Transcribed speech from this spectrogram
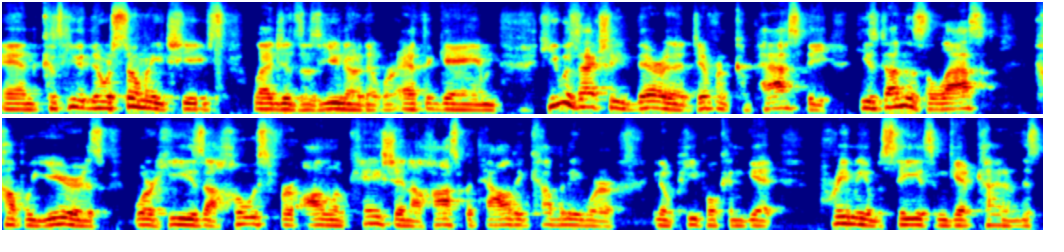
and because he there were so many Chiefs legends, as you know, that were at the game. He was actually there in a different capacity. He's done this the last couple years where he's a host for on location a hospitality company where you know people can get premium seats and get kind of this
